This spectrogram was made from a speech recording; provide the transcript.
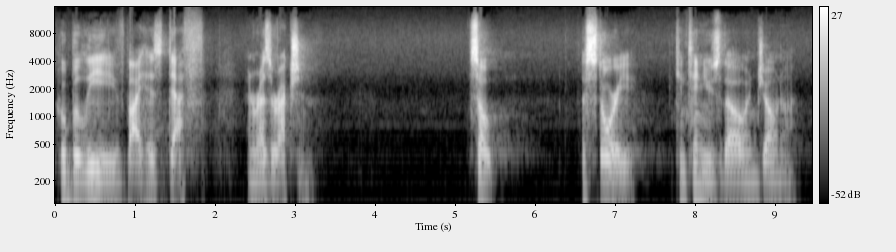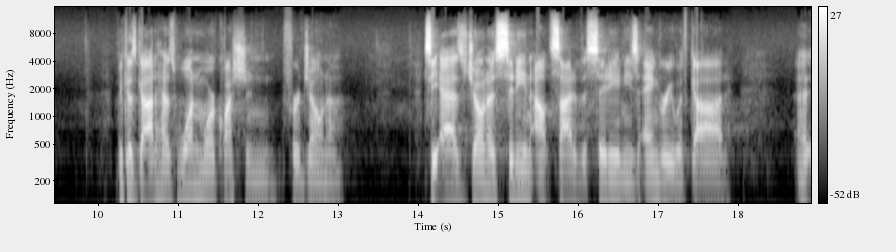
who believe by his death and resurrection. So the story continues, though, in Jonah, because God has one more question for Jonah. See, as Jonah is sitting outside of the city and he's angry with God, uh,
